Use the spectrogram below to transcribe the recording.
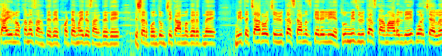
काही लोकांना सांगते ते खोट्या माहिती सांगते ते की सरपंच तुमची कामं करत नाही. मी तर चार वर्ष विकास कामच केलेली आहे. तुम्हीच विकास कामं अडवली एक वर्ष आलं.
